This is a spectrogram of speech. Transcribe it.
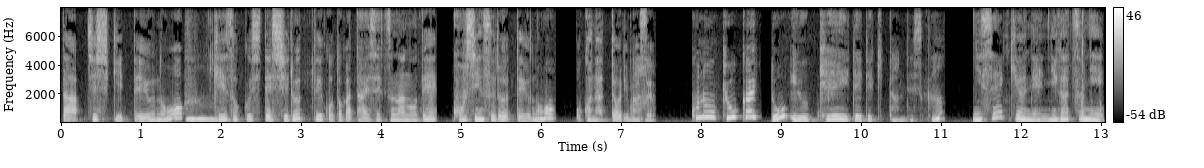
た知識っていうのを継続して知るっていうことが大切なので、更新するっていうのを行っております。この協会どういう経緯でできたんですか ?2009 年2月に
